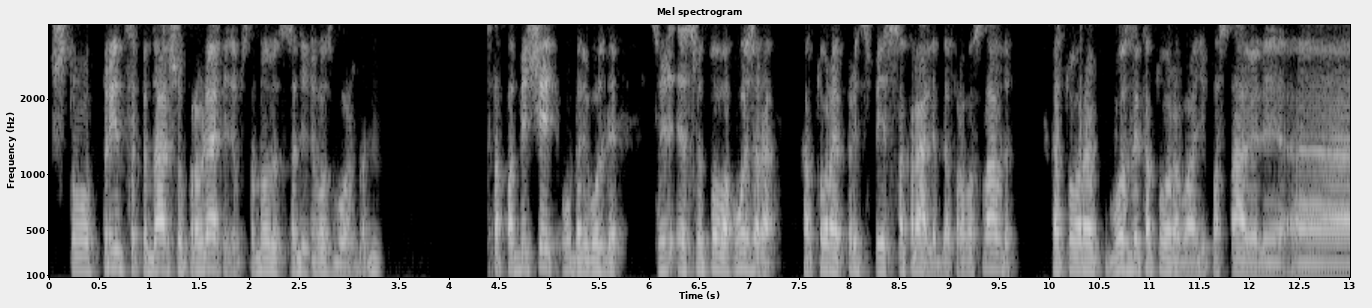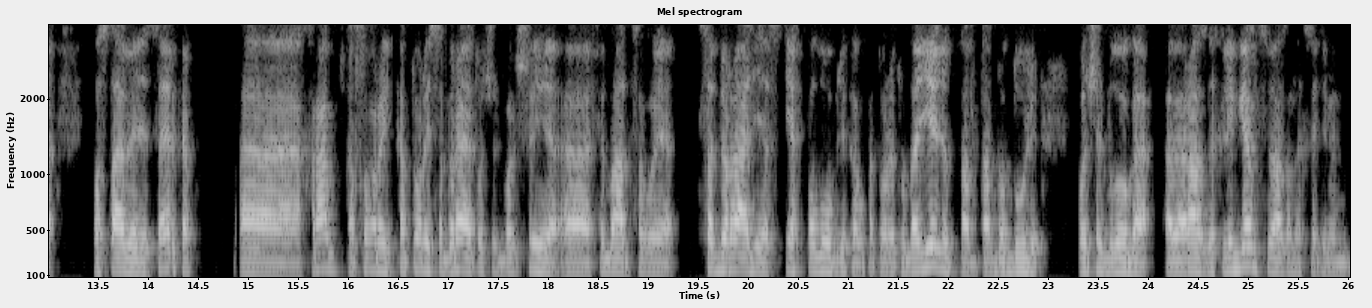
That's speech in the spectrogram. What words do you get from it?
что в принципе дальше управлять этим становится невозможно. Под мечеть отдали возле э, Святого озера, которое в принципе есть сакральным для православных, которое, возле которого они поставили э, поставили церковь, э, храм, который, который собирает очень большие э, финансовые собирания с тех паломников, которые туда едут, там, там надули очень много э, разных легенд, связанных с этими,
